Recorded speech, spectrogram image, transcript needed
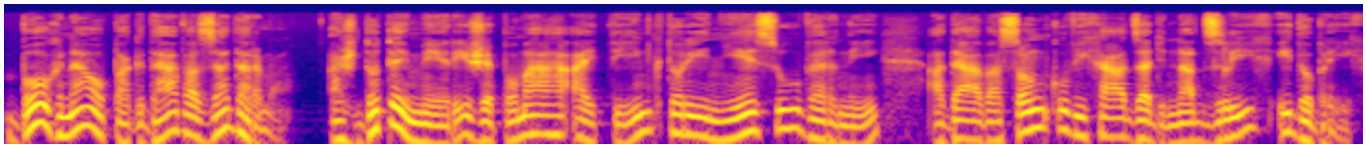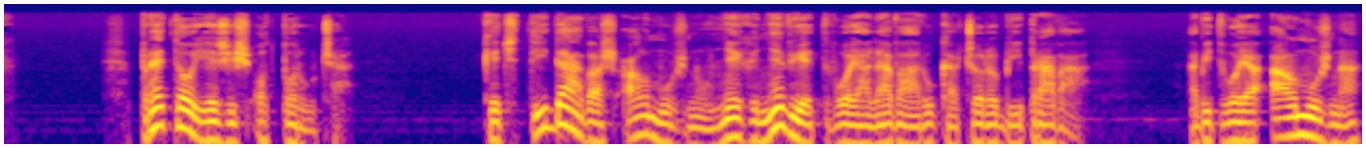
Boh naopak dáva zadarmo, až do tej miery, že pomáha aj tým, ktorí nie sú verní a dáva slnku vychádzať nad zlých i dobrých. Preto Ježiš odporúča. Keď ty dávaš almužnu, nech nevie tvoja ľavá ruka, čo robí pravá, aby tvoja almužna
